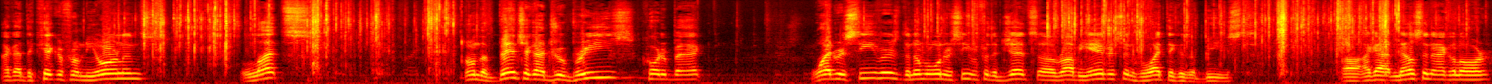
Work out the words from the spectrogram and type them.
I got the kicker from New Orleans. Lutz. On the bench, I got Drew Brees, quarterback. Wide receivers, the number one receiver for the Jets, uh, Robbie Anderson, who I think is a beast. Uh, I got Nelson Agholor,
